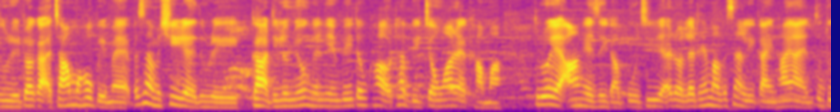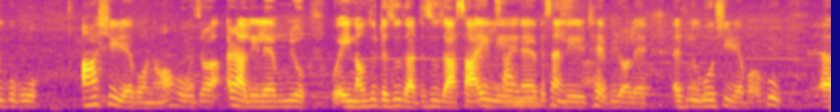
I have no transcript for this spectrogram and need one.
သူတွေအတွက်ကအကြောင်းမဟုတ်ပေမဲ့ပတ်စံမရှိတဲ့သူတွေကဒီလိုမျိုးငလျင်ပေးဒုက္ခကိုထပ်ပြီးကြုံရတဲ့အခါမှာသူတို့ရဲ့အားငယ်စိတ်ကပိုကြီးတယ်အဲ့တော့လက်ထဲမှာပတ်စံလေးကင်ထားရရင်တူတူကိုကိုအားရှိတယ်ပေါ့နော်ဟိုဆိုတော့အဲ့ဒါလေးလဲမျိုးဟိုအိမ်အောင်စုတစုသာတစုသာစာအိတ်လေးတွေနဲ့ပတ်စံလေးတွေထည့်ပြီးတော့လဲလှူဖို့ရှိတယ်ပေါ့အခု အဲ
